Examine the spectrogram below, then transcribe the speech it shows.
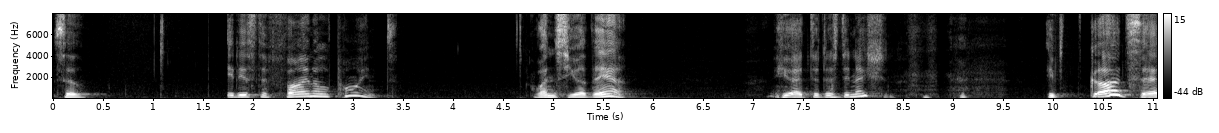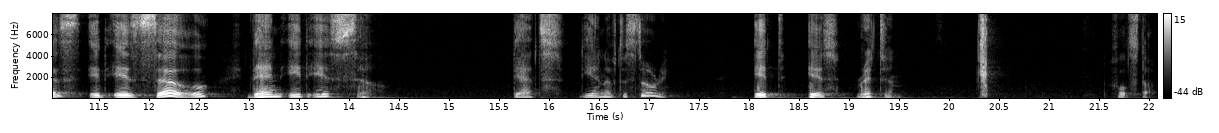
So, it is the final point. Once you are there, you're at the destination. if God says it is so, then it is so. That's the end of the story. It is written. Full stop.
